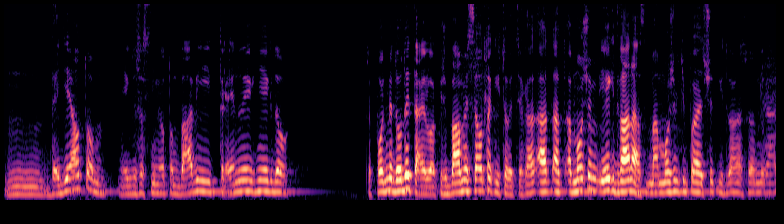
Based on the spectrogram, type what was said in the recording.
Mm, vedia o tom? Niekto sa s nimi o tom baví? Trénuje ich niekto? Poďme do detailu, akože bávame sa o takýchto veciach. A, a, a môžem, je ich 12, má, môžem ti povedať všetkých 12 veľmi rád.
